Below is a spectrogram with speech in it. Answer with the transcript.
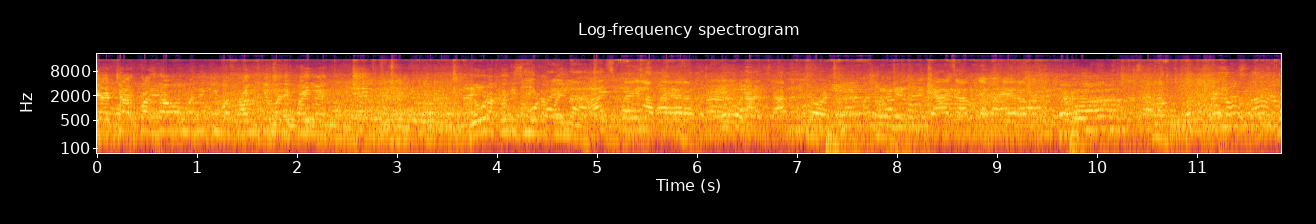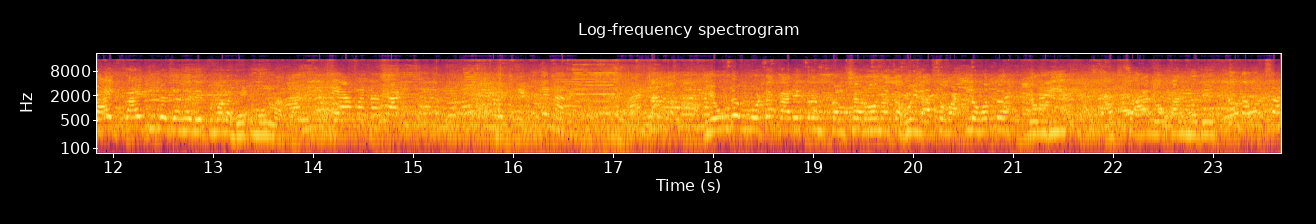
या चार पाच गावामध्ये किंवा तालुक्यामध्ये पाहिला आहे? एवढा कधीच मोठा पाहिला आज पहिला आमच्या माहेरामध्ये काय काय दिलं जाणार आहे तुम्हाला भेट म्हणून आता आणि ते आम्हाला साडी चोळी म्हणून भेट देणार आहे आणि एवढं मोठा कार्यक्रम कलशारोहणाचा होईल असं वाटलं होतं. एवढी उत्साह लोकांमध्ये. उत्साह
